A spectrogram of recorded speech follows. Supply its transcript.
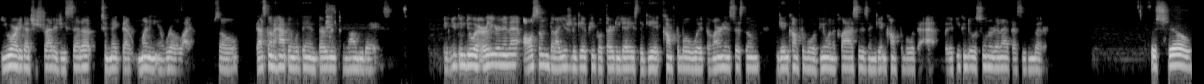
you already got your strategy set up to make that money in real life. So that's gonna happen within thirty to ninety days. If you can do it earlier than that, awesome. But I usually give people 30 days to get comfortable with the learning system, getting comfortable with viewing the classes, and getting comfortable with the app. But if you can do it sooner than that, that's even better. For sure.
